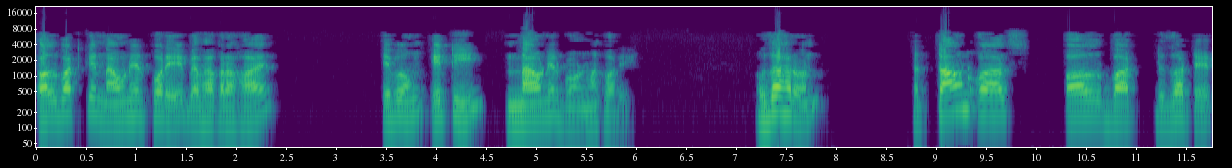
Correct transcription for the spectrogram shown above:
অলবার্টকে নাউনের পরে ব্যবহার করা হয় এবং এটি নাউনের বর্ণনা করে। উদাহরণ the town was all but deserted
